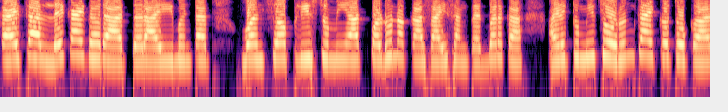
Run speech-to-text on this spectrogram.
काय चाललंय काय घरात? तर आई म्हणतात वंस प्लीज तुम्ही आत पडू नका असं आई सांगतात बरं का? आणि तुम्ही चोरून काय ऐकतो का?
